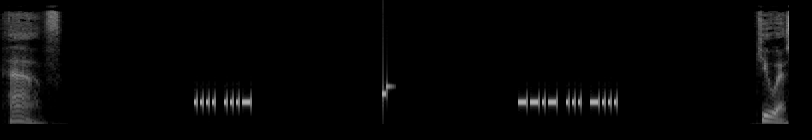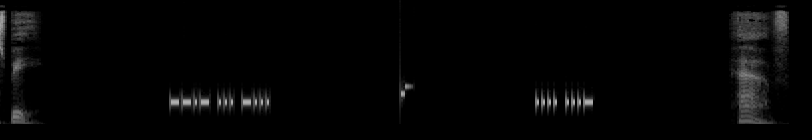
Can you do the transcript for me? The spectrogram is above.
Have. QSB. Have.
